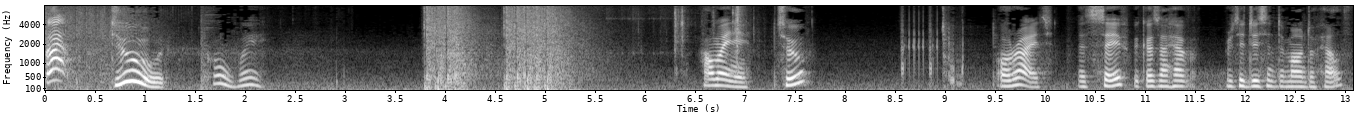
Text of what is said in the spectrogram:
Ah! Dude! Go away. How many? Two? Alright. That's safe because I have pretty decent amount of health.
